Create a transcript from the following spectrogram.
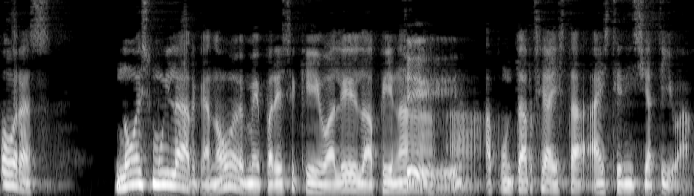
horas. No es muy larga, ¿no? Me parece que vale la pena apuntarse a esta, a esta iniciativa.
